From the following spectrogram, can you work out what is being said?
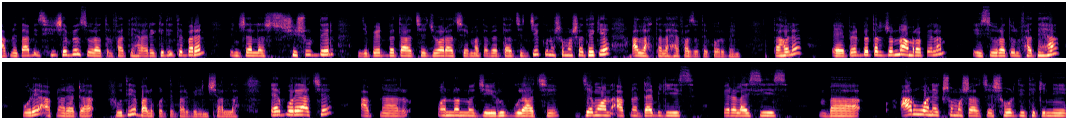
আপনি তাবিজ হিসেবেও সুরাতুল ফাতিহা রেখে দিতে পারেন। ইনশাল্লাহ শিশুদের যে পেট ব্যথা আছে, জ্বর আছে, মাথা ব্যথা আছে, যে কোনো সমস্যা থেকে আল্লাহ তালা হেফাজতে করবেন। তাহলে পেট ব্যথার জন্য আমরা পেলাম এই সুরাতুল ফাতিহা পরে আপনারা এটা ফু দিয়ে ভালো করতে পারবেন ইনশাল্লাহ এরপরে আছে আপনার অন্যান্য যে রোগগুলো আছে, যেমন আপনার ডায়াবেটিস, প্যারালাইসিস বা আরও অনেক সমস্যা আছে সর্দি থেকে নিয়ে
